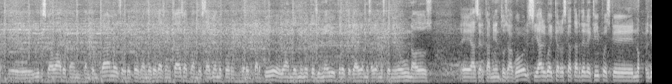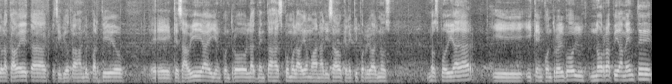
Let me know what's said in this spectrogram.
eh, irse abajo tan, tan temprano, sobre todo cuando juegas en casa, cuando estás yendo por, por el partido, llevan dos minutos y medio y creo que ya habíamos, habíamos tenido uno o dos eh, acercamientos a gol. Si algo hay que rescatar del equipo es que no perdió la cabeza, que siguió trabajando el partido, eh, que sabía y encontró las ventajas como lo habíamos analizado que el equipo rival nos, nos podía dar y, y que encontró el gol no rápidamente,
